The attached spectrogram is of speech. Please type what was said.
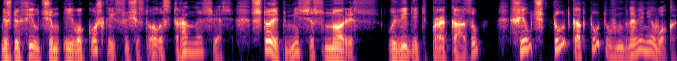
Между Филчем и его кошкой существовала странная связь. Стоит миссис Норрис увидеть проказу, Филч тут как тут в мгновение ока.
